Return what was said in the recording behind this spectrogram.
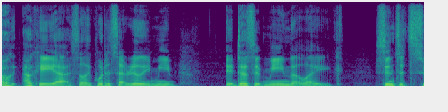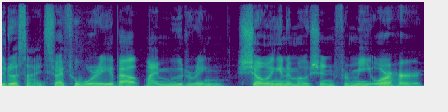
okay, okay, yeah. So, like, what does that really mean? It does it mean that like since it's pseudoscience, do I have to worry about my mood ring showing an emotion for me or her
